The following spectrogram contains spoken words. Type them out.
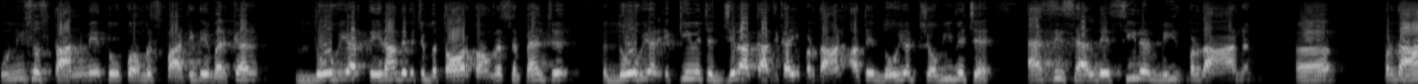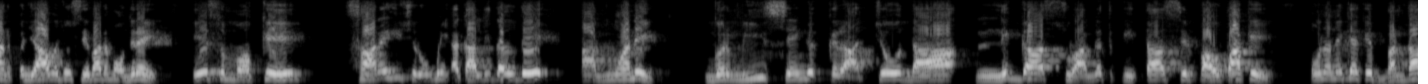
1997 ਤੋਂ ਕਾਂਗਰਸ ਪਾਰਟੀ ਦੇ ਵਰਕਰ 2013 ਦੇ ਵਿੱਚ ਬਤੌਰ ਕਾਂਗਰਸ ਸਰਪੰਚ 2021 ਵਿੱਚ ਜ਼ਿਲ੍ਹਾ ਕਾਰਜਕਾਰੀ ਪ੍ਰਧਾਨ ਅਤੇ 2024 ਵਿੱਚ ਐਸਸੀ ਸੈੱਲ ਦੇ ਸੀਨੀਅਰ ਮੀਤ ਪ੍ਰਧਾਨ ਪ੍ਰਧਾਨ ਪੰਜਾਬ ਵਜੋਂ ਸੇਵਾ ਨਿਭਾਉਂਦੇ ਰਹੇ। ਇਸ ਮੌਕੇ ਸਾਰੇ ਹੀ ਸ਼੍ਰੋਮਣੀ ਅਕਾਲੀ ਦਲ ਦੇ ਆਗੂਆਂ ਨੇ ਗੁਰਮੀਤ ਸਿੰਘ ਘਰਾਚੋ ਦਾ ਨਿੱਘਾ ਸਵਾਗਤ ਕੀਤਾ, ਸਿਰ ਪਾਉ ਪਾ ਕੇ। ਉਹਨਾਂ ਨੇ ਕਿਹਾ ਕਿ ਬੰਦਾ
